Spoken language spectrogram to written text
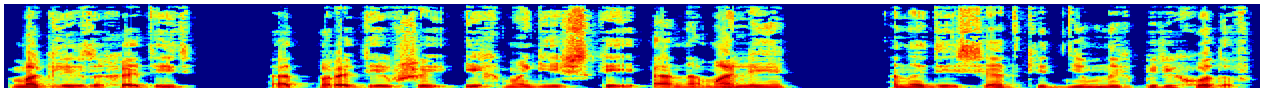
могли заходить от породившей их магической аномалии на десятки дневных переходов.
